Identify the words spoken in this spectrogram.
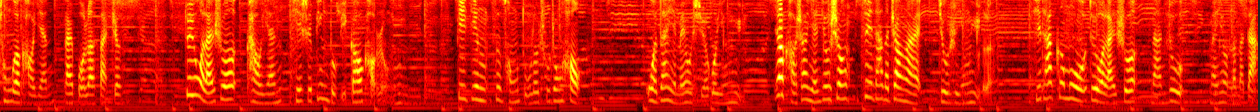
通过考研来拨乱反正。对于我来说，考研其实并不比高考容易。毕竟，自从读了初中后，我再也没有学过英语。要考上研究生，最大的障碍就是英语了。其他科目对我来说难度没有那么大。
